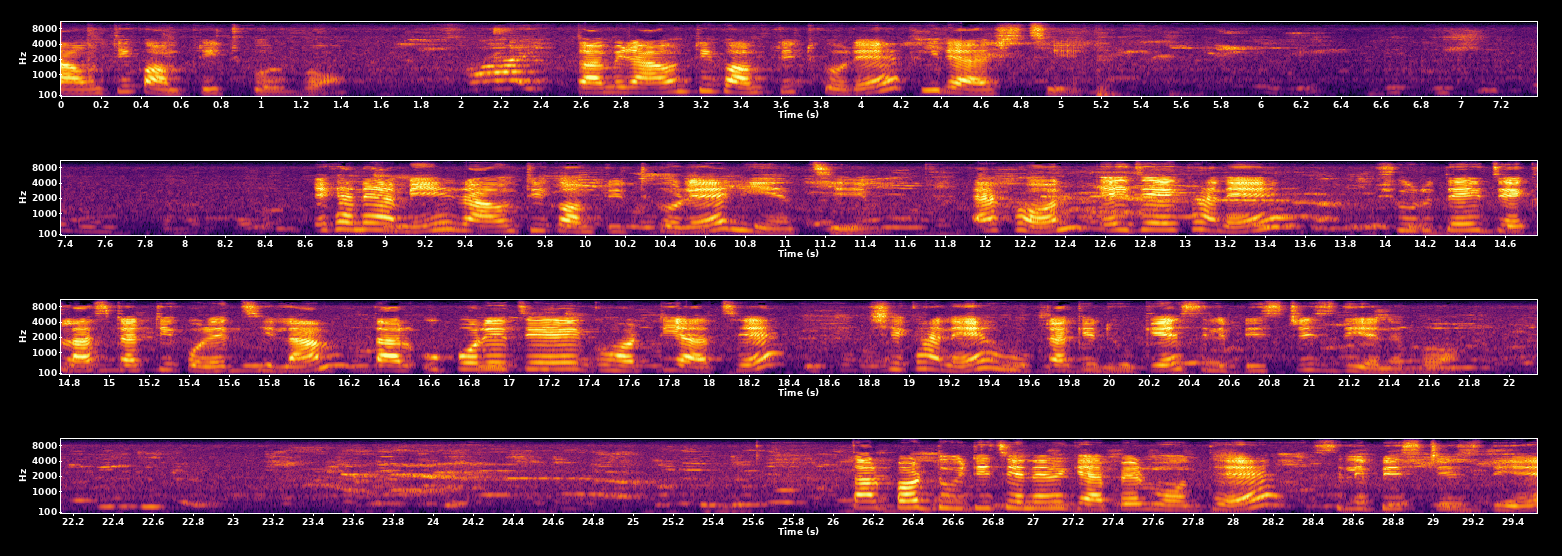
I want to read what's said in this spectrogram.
রাউন্ডটি কমপ্লিট করব। তো আমি রাউন্ডটি কমপ্লিট করে ফিরে আসছি। এখানে আমি রাউন্ডটি কমপ্লিট করে নিয়েছি। এখন এই যে এখানে শুরুতেই যে ক্লাস্টারটি করেছিলাম, তার উপরে যে ঘরটি আছে, সেখানে হুকটাকে ঢুকে স্লিপ স্টিচ দিয়ে নেব। তারপর দুইটি চেনের গ্যাপের মধ্যে স্লিপ স্টিচ দিয়ে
